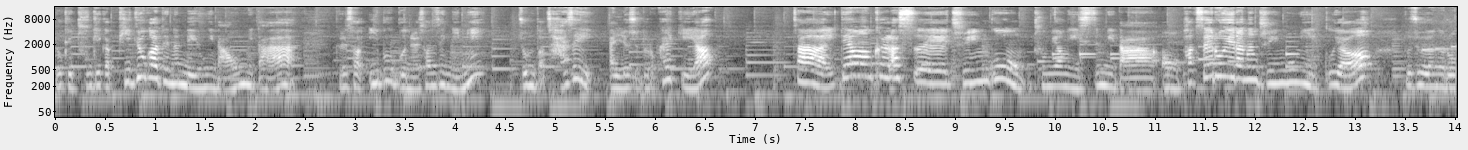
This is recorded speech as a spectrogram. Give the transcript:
이렇게 두 개가 비교가 되는 내용이 나옵니다. 그래서 이 부분을 선생님이 좀 더 자세히 알려주도록 할게요. 자, 이태원 클라스의 주인공 두 명이 있습니다. 어, 박세로이라는 주인공이 있고요. 또 조연으로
